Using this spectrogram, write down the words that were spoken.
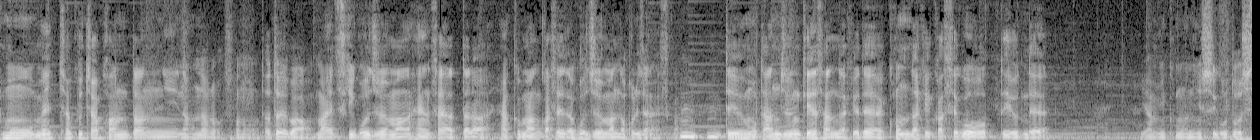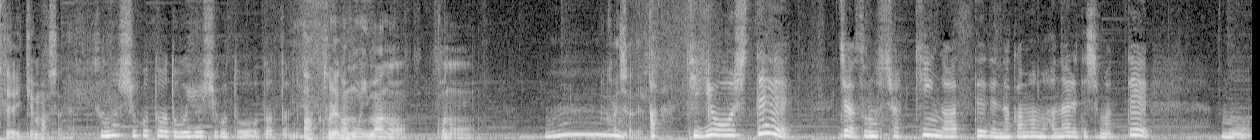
もうめちゃくちゃ簡単になんだろう。その例えば毎月50万返済あったら100万稼いだら50万残るじゃないですか、うんうんうん、っていうもう単純計算だけでこんだけ稼ごうっていうんでやみくもに仕事していけましたね。その仕事はどういう仕事だったんですか？あそれがもう今のこの会社です。あ起業してじゃあその借金があってで仲間も離れてしまってもう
